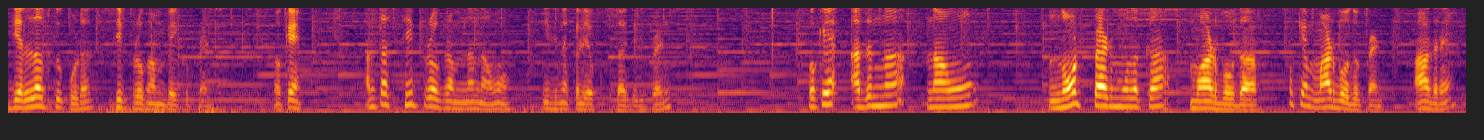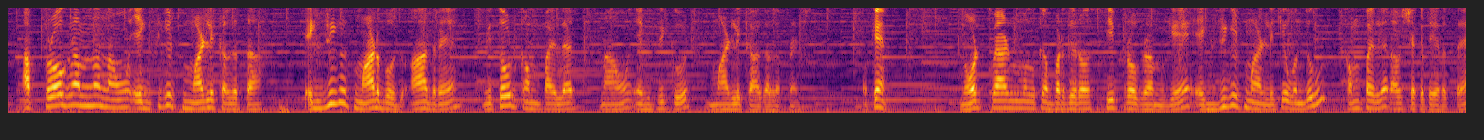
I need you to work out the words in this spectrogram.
ಇದೆಲ್ಲದಕ್ಕೂ ಕೂಡ ಸಿ ಪ್ರೋಗ್ರಾಮ್ ಬೇಕು ಫ್ರೆಂಡ್ಸ್ ಓಕೆ ಅಂತ ಸಿ ಪ್ರೋಗ್ರಾಮ್ನ ನಾವು ಈ ದಿನ ಕಲಿಯೋಕೆ ಹೋಗ್ತಾ ಇದ್ದೀವಿ ಫ್ರೆಂಡ್ಸ್ ಓಕೆ ಅದನ್ನು ನಾವು ನೋಟ್ ಪ್ಯಾಡ್ ಮೂಲಕ ಮಾಡ್ಬೋದಾ? ಓಕೆ ಮಾಡ್ಬೋದು ಫ್ರೆಂಡ್ಸ್ ಆದರೆ ಆ ಪ್ರೋಗ್ರಾಮ್ನ ನಾವು ಎಕ್ಸಿಕ್ಯೂಟ್ ಮಾಡ್ಲಿಕ್ಕಾಗತ್ತಾ? ಎಕ್ಸಿಕ್ಯೂಟ್ ಮಾಡ್ಬೋದು, ಆದರೆ ವಿತೌಟ್ ಕಂಪೈಲರ್ ನಾವು ಎಕ್ಸಿಕ್ಯೂಟ್ ಮಾಡ್ಲಿಕ್ಕಾಗಲ್ಲ ಫ್ರೆಂಡ್ಸ್ ಓಕೆ ನೋಟ್ ಪ್ಯಾಡ್ ಮೂಲಕ ಬರೆದಿರೋ ಸಿ ಪ್ರೋಗ್ರಾಮ್ಗೆ ಎಕ್ಸಿಕ್ಯೂಟ್ ಮಾಡಲಿಕ್ಕೆ ಒಂದು ಕಂಪೈಲರ್ ಅವಶ್ಯಕತೆ ಇರುತ್ತೆ.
